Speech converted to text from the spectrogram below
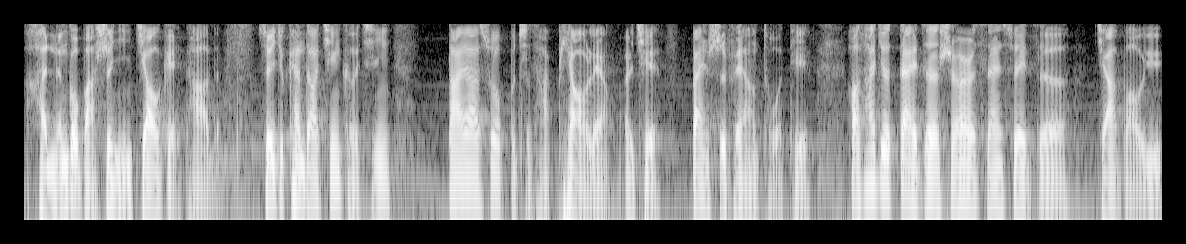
很能够把事情交给他的，所以就看到秦可卿，大家说不止她漂亮，而且。办事非常妥帖，好，他就带着十二三岁的贾宝玉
